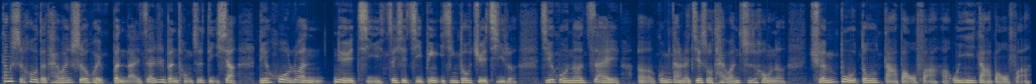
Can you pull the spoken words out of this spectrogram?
当时候的台湾社会，本来在日本统治底下，连霍乱、疟疾这些疾病已经都绝迹了。结果呢，在呃国民党来接收台湾之后呢，全部都大爆发哈，瘟疫大爆发，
